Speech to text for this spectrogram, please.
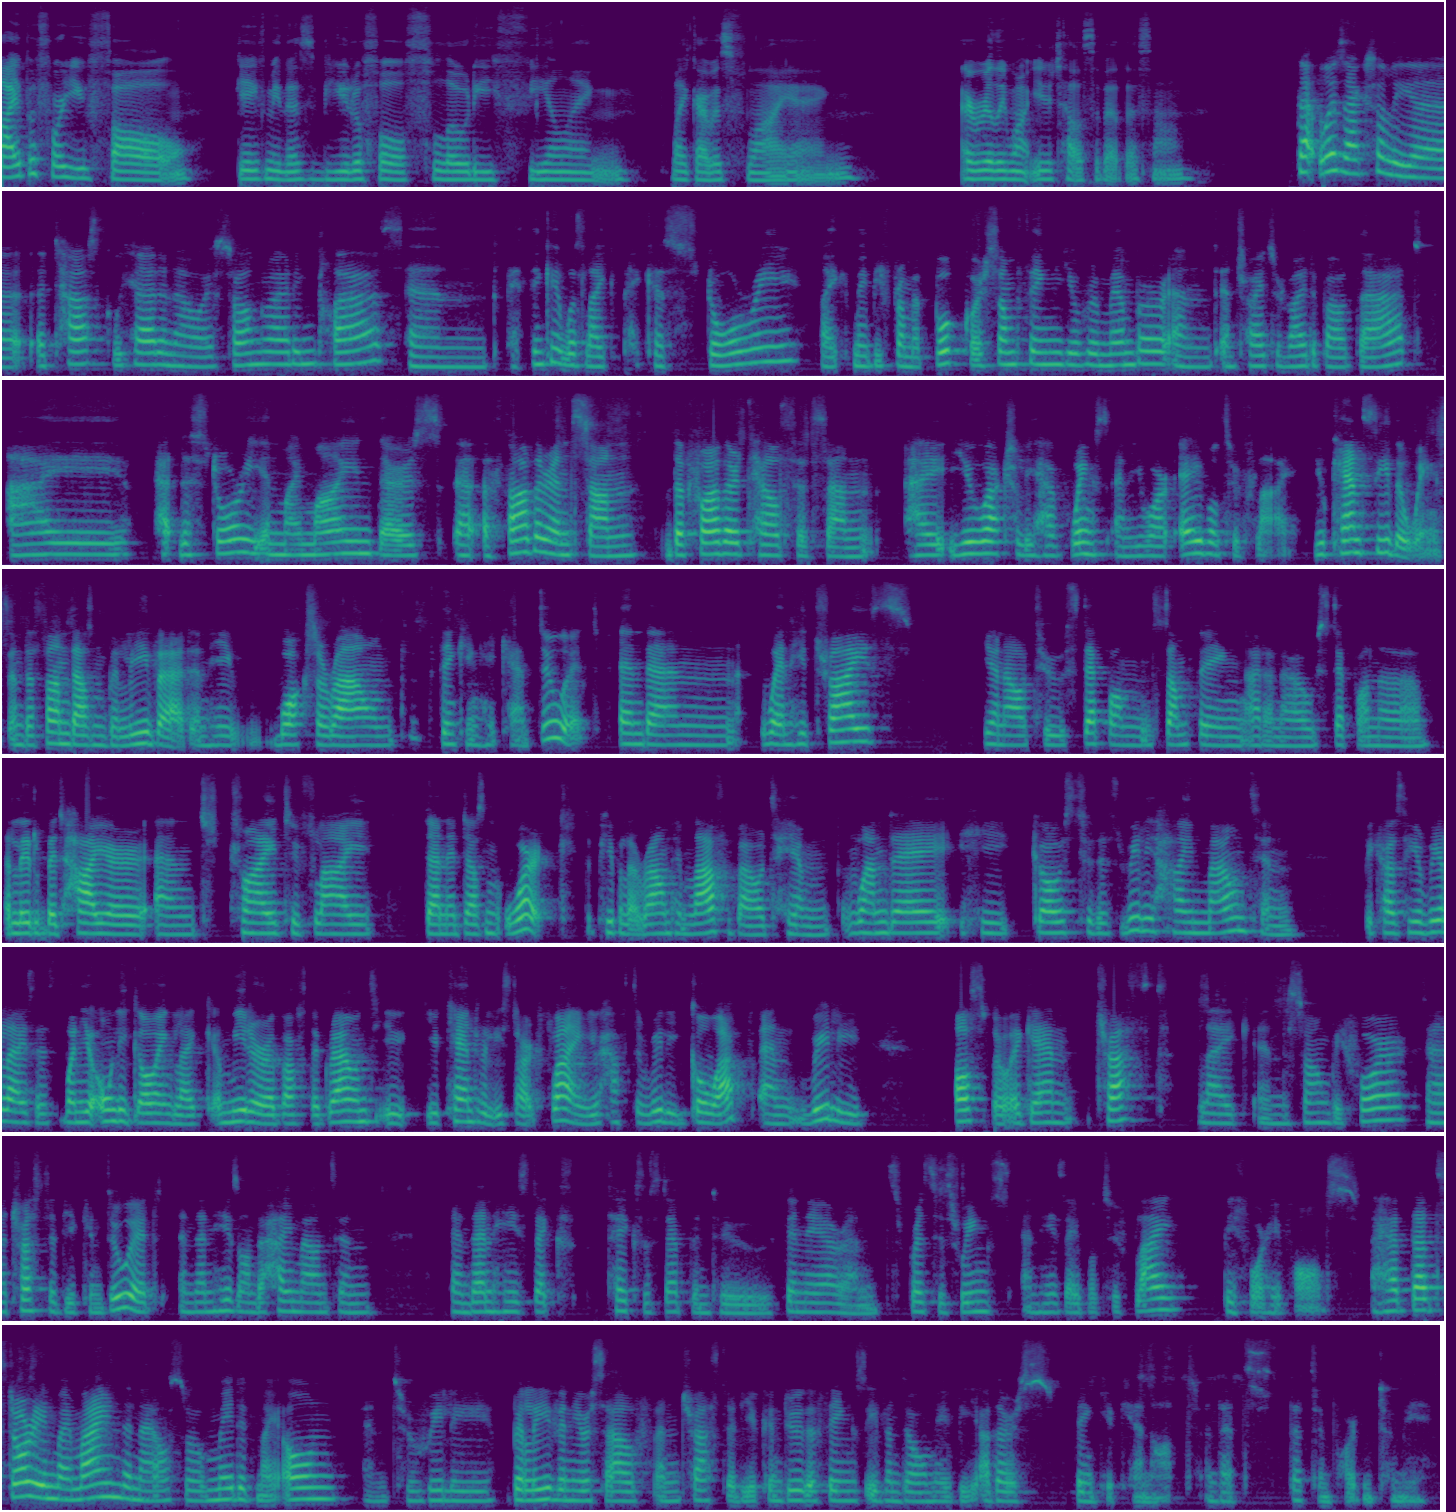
Fly Before You Fall gave me this beautiful, floaty feeling like I was flying. I really want you to tell us about this song. That was actually a, a task we had in our songwriting class. And I think it was like pick a story, like maybe from a book or something you remember, and, and try to write about that. I had the story in my mind. There's a, a father and son. The father tells his son, Hey, you actually have wings and you are able to fly. You can't see the wings. And the son doesn't believe it. And he walks around thinking he can't do it. And then when he tries you know, to step on something, I don't know, step on a, a little bit higher and try to fly, then it doesn't work. The people around him laugh about him. One day he goes to this really high mountain because he realizes when you're only going like a meter above the ground, you, you can't really start flying. You have to really go up and really also, again, trust, like in the song before, uh, trust that you can do it. And then he's on the high mountain and then he takes takes a step into thin air and spreads his wings and he's able to fly before he falls. I had that story in my mind and I also made it my own and to really believe in yourself and trust that you can do the things even though maybe others think you cannot and that's that's important to me.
